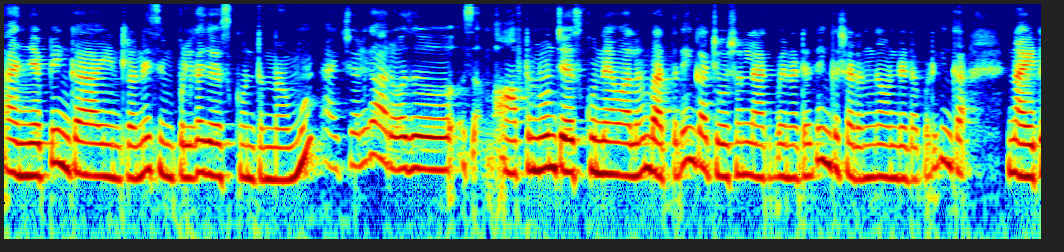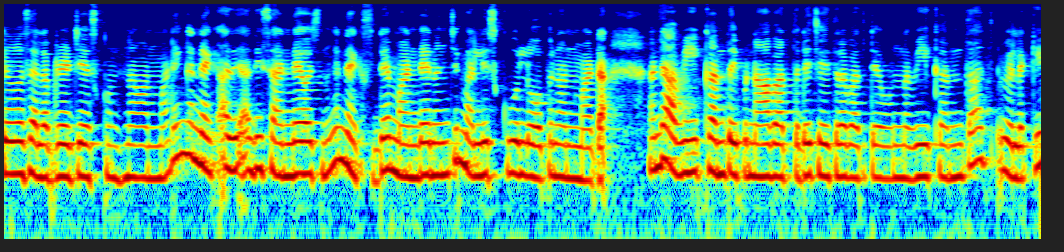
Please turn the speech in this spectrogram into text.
అని చెప్పి ఇంకా ఇంట్లోనే సింపుల్గా చేసుకుంటున్నాము. యాక్చువల్గా ఆ రోజు ఆఫ్టర్నూన్ చేసుకునే వాళ్ళం బర్త్డే ఇంకా ట్యూషన్ లేకపోయినట్టయితే ఇంకా సడన్గా ఉండేటప్పటికి ఇంకా నైట్ సెలబ్రేట్ చేసుకుంటున్నాం అనమాట ఇంకా నెక్ అది అది సండే వచ్చింది. నెక్స్ట్ డే మండే నుంచి మళ్ళీ స్కూల్ ఓపెన్ అనమాట అంటే ఆ వీక్ అంతా ఇప్పుడు నా బర్త్డే చైత్ర బర్త్డే ఉన్న వీక్ అంతా వీళ్ళకి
